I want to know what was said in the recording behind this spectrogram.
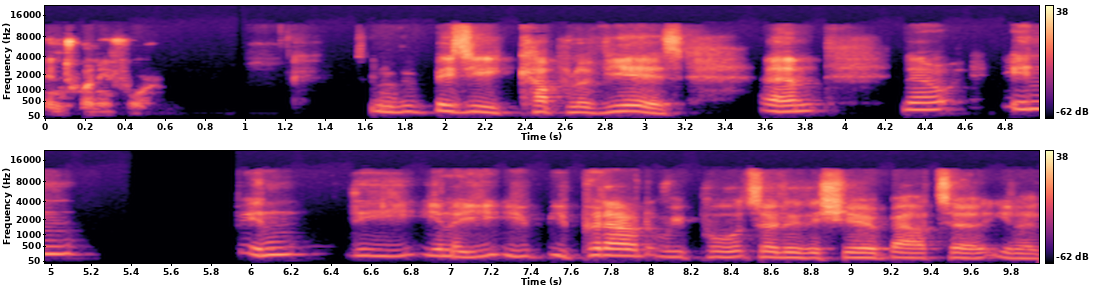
in 24. It's going to be a busy couple of years. Um, now, in in the you know you you put out reports earlier this year about uh, you know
